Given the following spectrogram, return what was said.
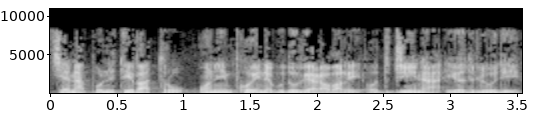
će napuniti vatru onim koji ne budu vjerovali od džina i od ljudi.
